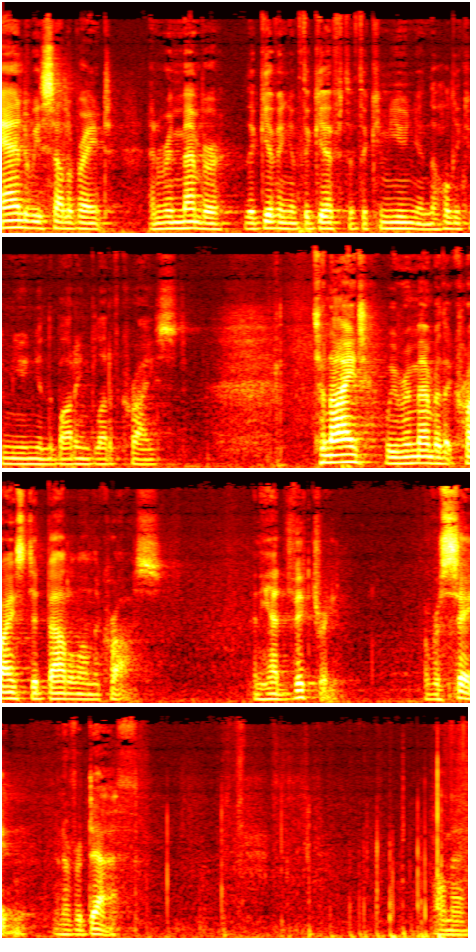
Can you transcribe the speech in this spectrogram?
and we celebrate and remember the giving of the gift of the communion, the Holy Communion, the body and blood of Christ. Tonight, we remember that Christ did battle on the cross, and he had victory over Satan and over death. Amen.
